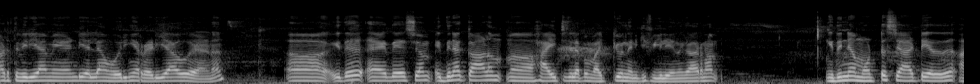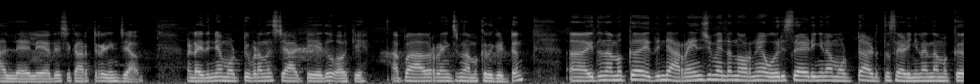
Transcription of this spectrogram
അടുത്ത് വിരിയാൻ വേണ്ടി എല്ലാം ഒരുങ്ങി റെഡിയാവുകയാണ്. ഇത് ഏകദേശം ഇതിനേക്കാളും ഹൈറ്റ് ചിലപ്പം വയ്ക്കുമെന്ന് എനിക്ക് ഫീൽ ചെയ്യുന്നു. കാരണം ഇതിന്റെ മൊട്ട് സ്റ്റാർട്ട് ചെയ്തത് അല്ലേ അല്ലേ? ഏകദേശം കറക്റ്റ് റേഞ്ച് ആവും കണ്ടോ ഇതിന്റെ മൊട്ട് ഇവിടെ നിന്ന് സ്റ്റാർട്ട് ചെയ്തു. ഓക്കെ അപ്പോൾ ആ ഒരു റേഞ്ചിൽ നമുക്കിത് കിട്ടും. ഇത് നമുക്ക് ഇതിന്റെ അറേഞ്ച്മെന്റ് എന്ന് പറഞ്ഞാൽ ഒരു സൈഡ് ഇങ്ങനെ മൊട്ട് അടുത്ത സൈഡ് ഇങ്ങനെ നമുക്ക്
